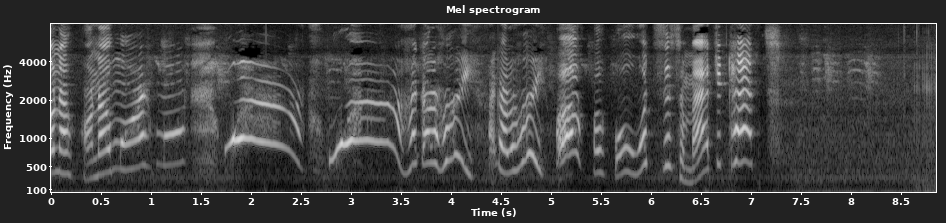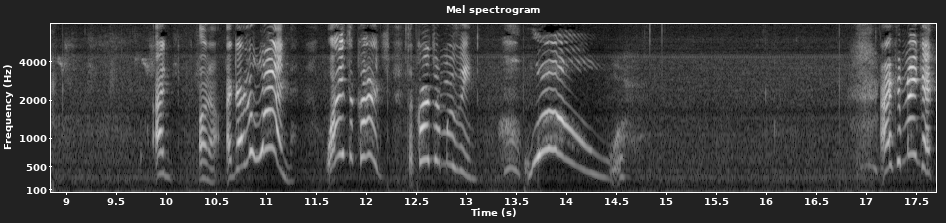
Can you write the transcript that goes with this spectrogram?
Oh no, oh no, more, more. Wah! Wah! I gotta hurry, I gotta hurry. Oh, oh, oh, what's this, a magic hat? I, oh no, I gotta run. Why is the cards? The cards are moving. Whoa! I can make it.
